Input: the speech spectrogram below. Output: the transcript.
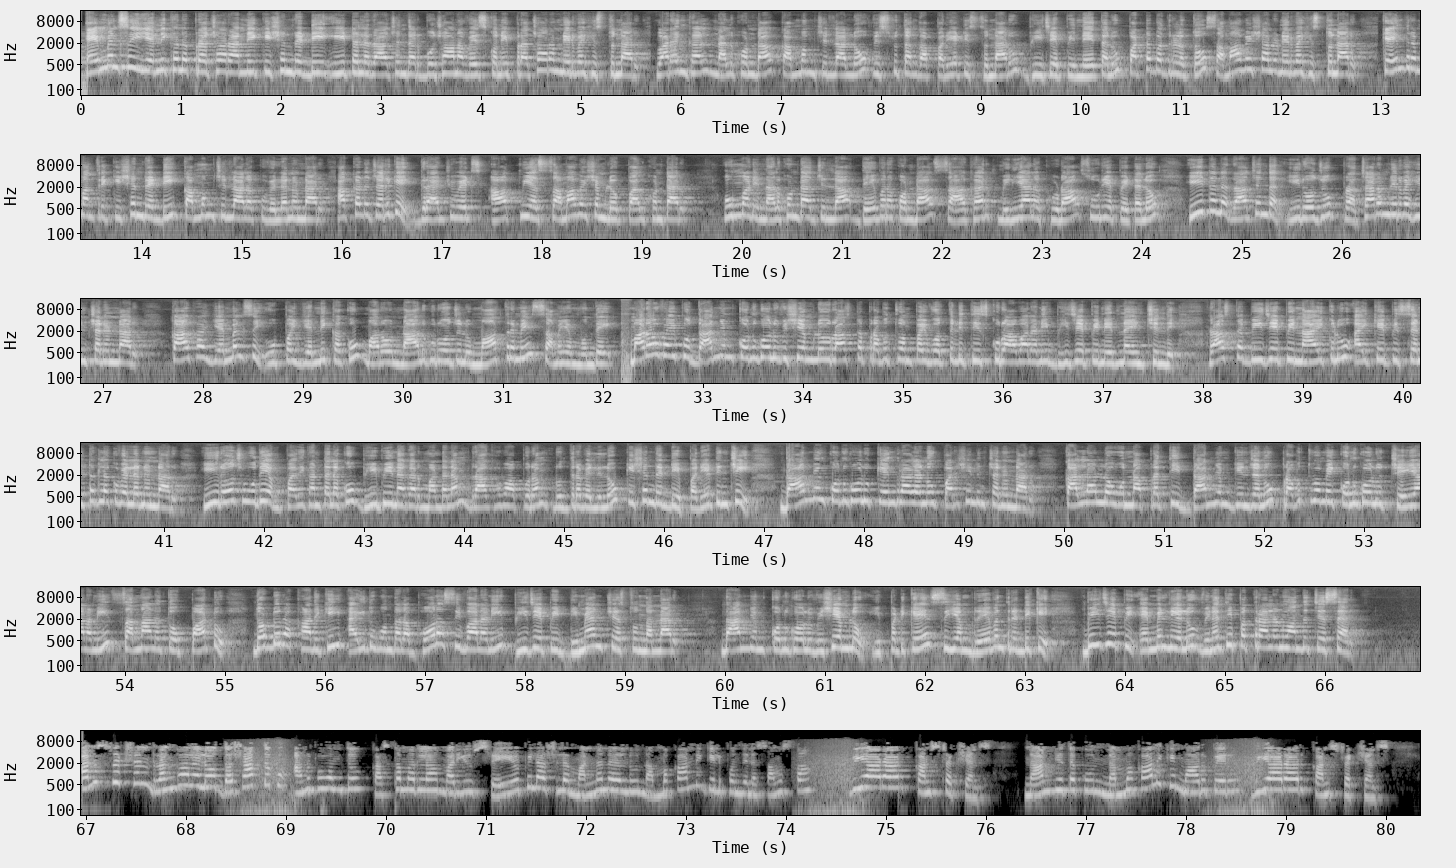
ఎమ్మెల్సీ ఎన్నికల ప్రచారాన్ని కిషన్ రెడ్డి ఈటల రాజేందర్ భుజాన వేసుకుని ప్రచారం నిర్వహిస్తున్నారు. వరంగల్ నల్గొండ ఖమ్మం జిల్లాల్లో విస్తృతంగా పర్యటిస్తున్నారు. బీజేపీ నేతలు పట్టభద్రులతో సమావేశాలు నిర్వహిస్తున్నారు. కేంద్ర మంత్రి కిషన్ రెడ్డి ఖమ్మం జిల్లాలకు వెళ్ళనున్నారు. అక్కడ జరిగే గ్రాడ్యుయేట్స్ ఆత్మీయ సమావేశంలో పాల్గొంటారు. ఉమ్మడి నల్గొండ జిల్లా దేవరకొండ సాగర్ మిర్యాలగూడ సూర్యపేటలో ఈటల రాజేందర్ ఈరోజు ప్రచారం నిర్వహించనున్నారు. కాగా ఎమ్మెల్సీ ఉప ఎన్నికకు మరో నాలుగు రోజులు మాత్రమే సమయం ఉంది. మరోవైపు ధాన్యం కొనుగోలు విషయంలో రాష్ట్ర ప్రభుత్వంపై ఒత్తిడి తీసుకురావాలని బీజేపీ నిర్ణయించింది. రాష్ట్ర బీజేపీ నాయకులు ఐకేపీ సెంటర్లకు వెళ్ళనున్నారు. ఈ రోజు ఉదయం పది గంటలకు బీబీనగర్ మండలం రాఘవాపురం రుద్రవెల్లిలో కిషన్ రెడ్డి పర్యటించి ధాన్యం కొనుగోలు కేంద్రాలను పరిశీలించనున్నారు. కళ్ళాల్లో ఉన్న ప్రతి ధాన్యం గింజను ప్రభుత్వమే కొనుగోలు చేయాలని సన్నాలతో పాటు దొడ్డు రకానికి ఐదు వందల బోనస్ ఇవ్వాలని బీజేపీ డిమాండ్ చేస్తుందన్నారు. ధాన్యం కొనుగోలు విషయంలో ఇప్పటికే సీఎం రేవంత్ రెడ్డికి బీజేపీ ఎమ్మెల్యేలు వినతి పత్రాలను అందజేశారు. కన్స్ట్రక్షన్ రంగాలలో దశాబ్దపు అనుభవంతో కస్టమర్ల మరియు శ్రేయోభిలాషుల మన్ననలను నమ్మకాన్ని గెలుపొందిన సంస్థ విఆర్ఆర్ కన్స్ట్రక్షన్స్. నాణ్యతకు నమ్మకానికి మారుపేరు VRR constructions.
